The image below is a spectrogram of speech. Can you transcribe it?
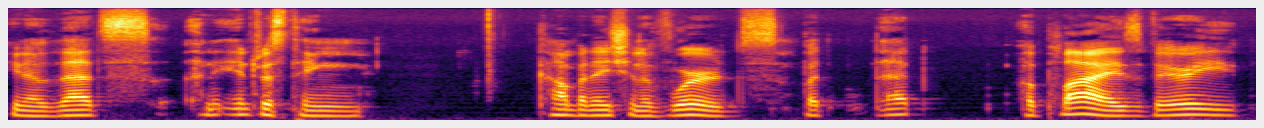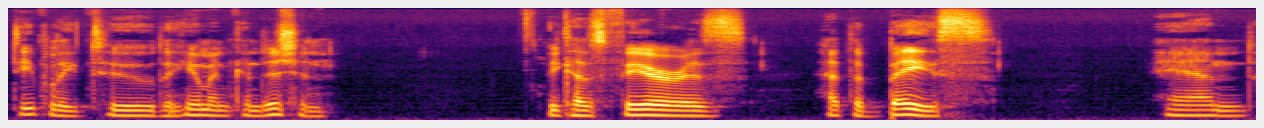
you know, that's an interesting combination of words, but that applies very deeply to the human condition because fear is at the base and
